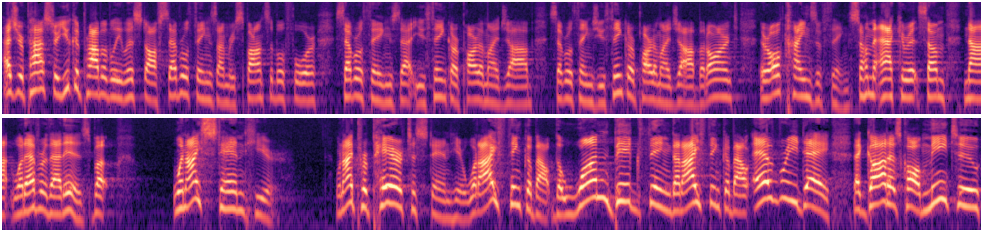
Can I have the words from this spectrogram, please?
as your pastor, you could probably list off several things I'm responsible for, several things that you think are part of my job, several things you think are part of my job but aren't. There are all kinds of things, some accurate, some not, whatever that is. But when I stand here, when I prepare to stand here, what I think about, the one big thing that I think about every day that God has called me to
